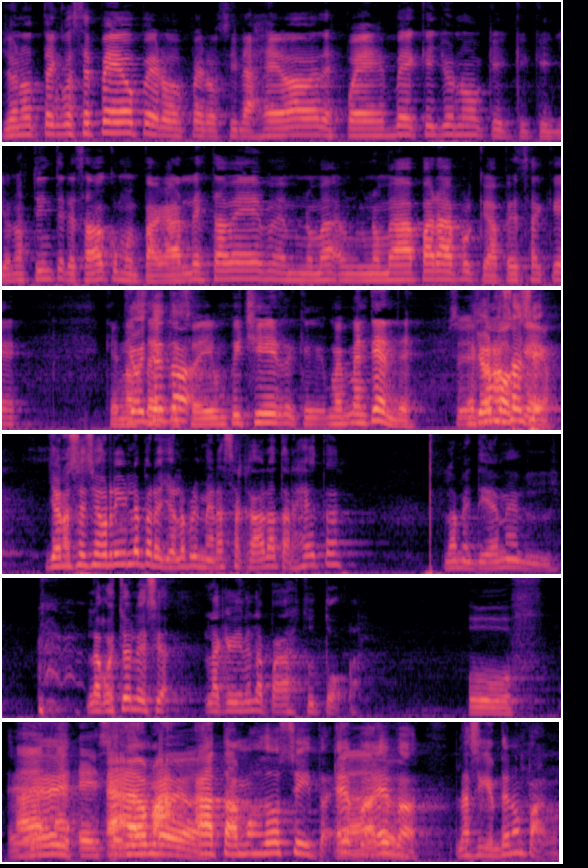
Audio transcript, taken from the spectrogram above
yo no tengo ese peo, pero, pero si la jeva después ve que yo no, que, que, que yo no estoy interesado como en pagarle esta vez, me- no, me, no me va a parar porque va a pensar que, que no Yo sé, intento- que soy un pichirre, que, ¿me, me entiendes? Sí. Yo no sé que- si yo no sé si es horrible, pero yo la primera sacaba la tarjeta, la metía en el la cuestión le decía, la que viene la pagas tú toda. Uf. Ey, Ah, ah, la además, atamos dos citas. Epa, Claro. epa, la siguiente no pago.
